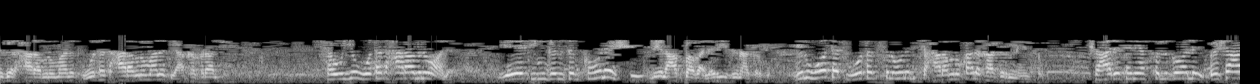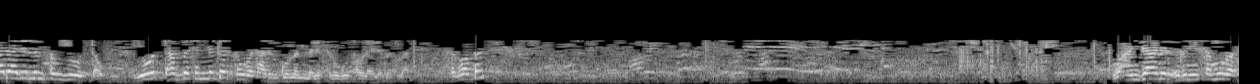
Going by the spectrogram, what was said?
ነገር ሐራም ነው ማለት ወተት ሐራም ነው ማለት ያከፍራል። ሰውየው ወተት ሐራም ነው አለ። የየቲም ገንዘብ ከሆነ እሺ ሌላ አባባል ሪዝን አቅርቡ። ግን ወተት ወተት ስለሆነ ብቻ ሐራም ነው ካለ ካፍር ነው ይሄ ሰው። ሻሃደተን ያስፈልገዋል። በሻሃዳ አይደለም ሰው የወጣው የወጣበትን ነገር ተውበት አድርጎ መመለስ ነው ቦታው ላይ ለመስራት ተግባባን። وعن جابر بن سمورة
